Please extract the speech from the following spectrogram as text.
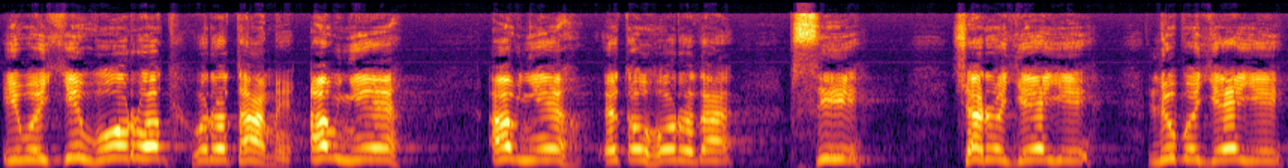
и войти в город воротами. А вне, а вне этого города псы, чародеи, любодеи,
